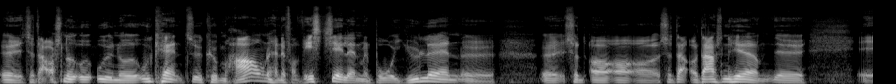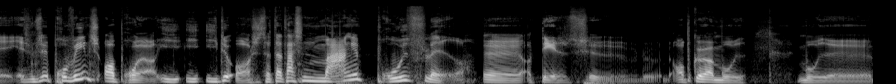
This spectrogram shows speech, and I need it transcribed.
øh, så der er også noget, noget udkant til København. Han er fra Vestjylland, man bor i Jylland. Øh, øh, så, og, og, og, så der, og der er sådan her... Øh, øh jeg synes, det er provinsoprør i, i, i det også. Så der, der er sådan mange brudflader, øh, og det øh, opgør mod, mod øh,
